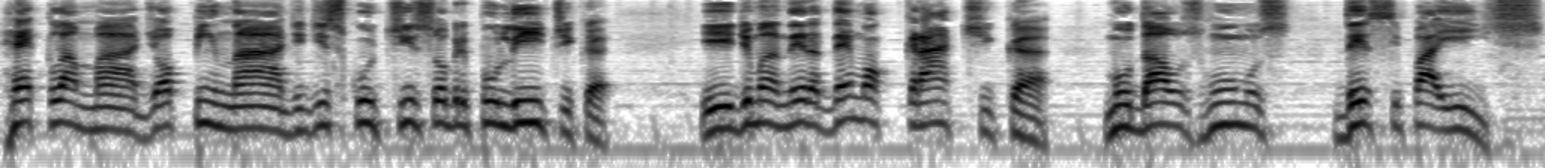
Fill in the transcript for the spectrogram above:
reclamar, de opinar, de discutir sobre política e de maneira democrática mudar os rumos desse país.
